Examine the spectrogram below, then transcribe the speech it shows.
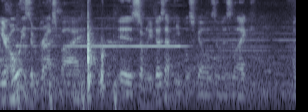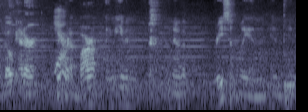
you're always impressed by is somebody who does have people skills and is like a go getter. Yeah. We were at a bar even you know the, recently and, and,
